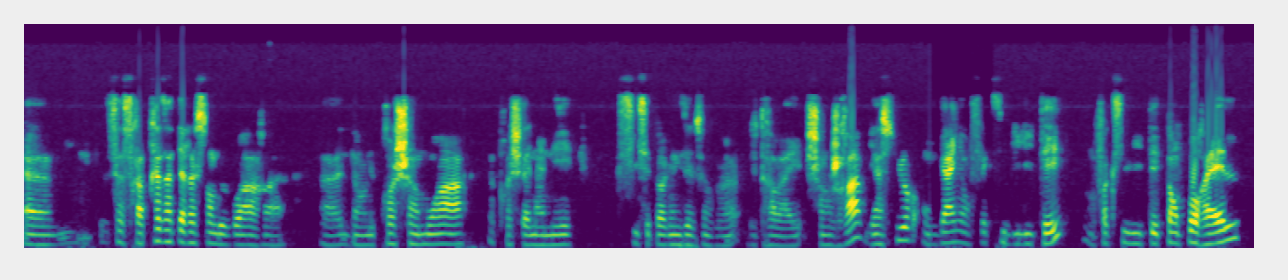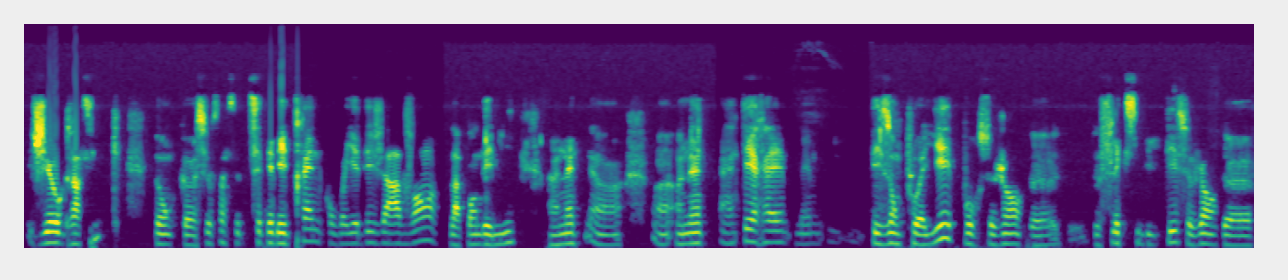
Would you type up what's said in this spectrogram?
ça sera très intéressant de voir euh, dans les prochains mois, la prochaine année, si cette organisation du travail changera, bien sûr, on gagne en flexibilité, en flexibilité temporelle, géographique. Donc euh, sur ça, c'était des trends qu'on voyait déjà avant la pandémie, un, un, un, intérêt même des employés pour ce genre de, de flexibilité, ce genre de,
